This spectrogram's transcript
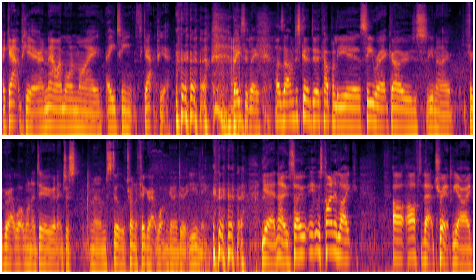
a gap year, and now I'm on my 18th gap year. Basically, I was like, I'm just going to do a couple of years, see where it goes, you know, figure out what I want to do, and it just, you know, I'm still trying to figure out what I'm going to do at uni. yeah, no, so it was kind of like uh, after that trip, yeah, I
